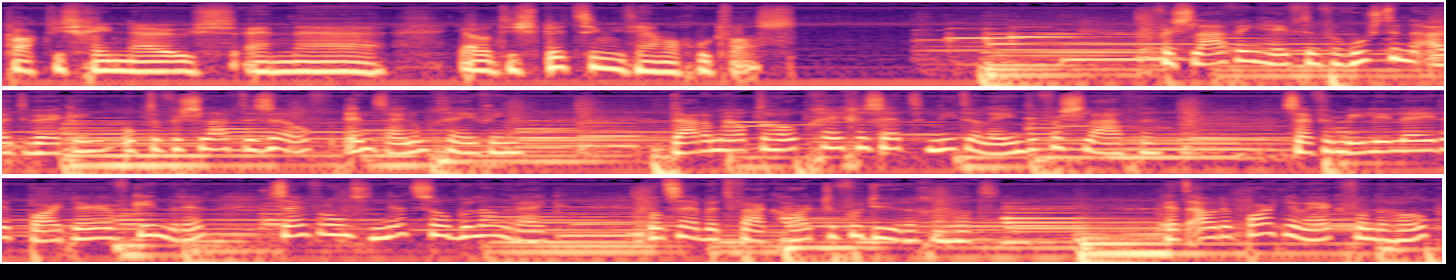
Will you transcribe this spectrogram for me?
praktisch geen neus. En ja, dat die splitsing niet helemaal goed was. Verslaving heeft een verwoestende uitwerking op de verslaafde zelf en zijn omgeving. Daarom helpt de Hoop GGZ niet alleen de verslaafden. Zijn familieleden, partner of kinderen zijn voor ons net zo belangrijk, want ze hebben het vaak hard te voortduren gehad. Het oude partnerwerk van de Hoop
